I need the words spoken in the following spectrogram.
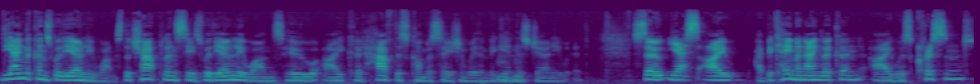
The Anglicans were the only ones. The chaplaincies were the only ones who I could have this conversation with and begin this journey with. So, yes, I, I became an Anglican. I was christened.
